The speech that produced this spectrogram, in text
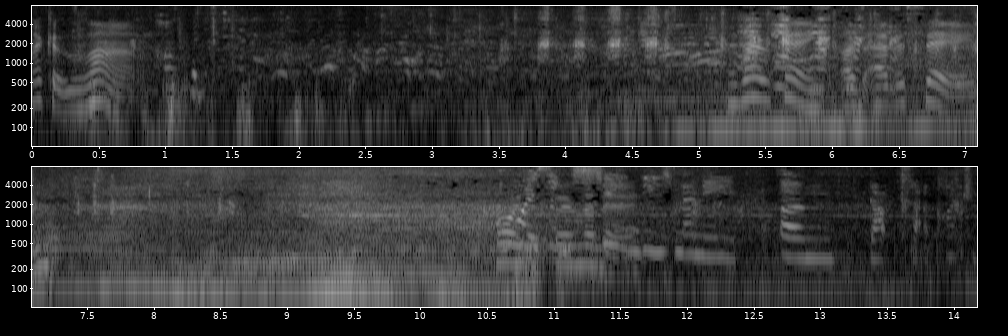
Look at that. I don't think I've ever seen quite never so seen many. these many um, ducks at a country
